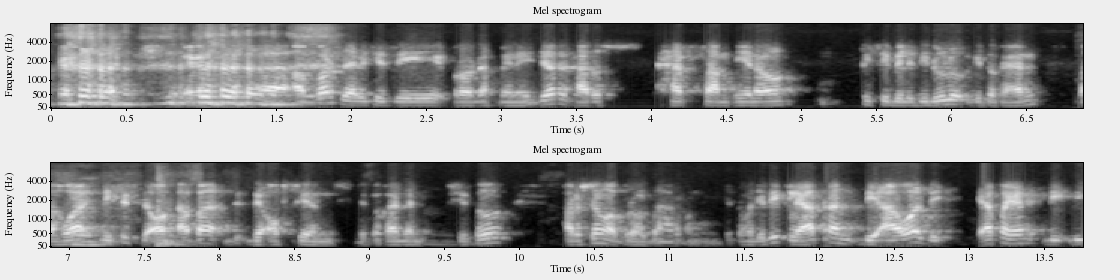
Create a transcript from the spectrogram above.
uh, of course dari sisi product manager harus have some you know visibility dulu gitu kan bahwa yeah. this is the apa the options gitu kan dan di situ harusnya ngobrol bareng gitu jadi kelihatan di awal di apa ya di, di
